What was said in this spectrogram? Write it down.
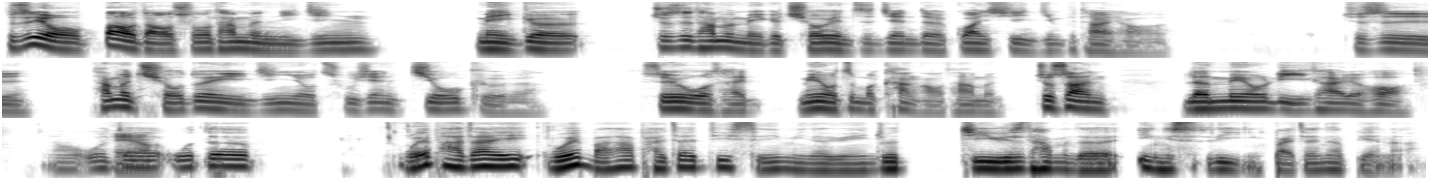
不是有报道说他们已经每个就是他们每个球员之间的关系已经不太好了，就是他们球队已经有出现纠葛了，所以我才没有这么看好他们。就算人没有离开的话。哦，我的、啊、我的，我会排在，我会把它排在第十一名的原因，就基于是他们的硬实力摆在那边了。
